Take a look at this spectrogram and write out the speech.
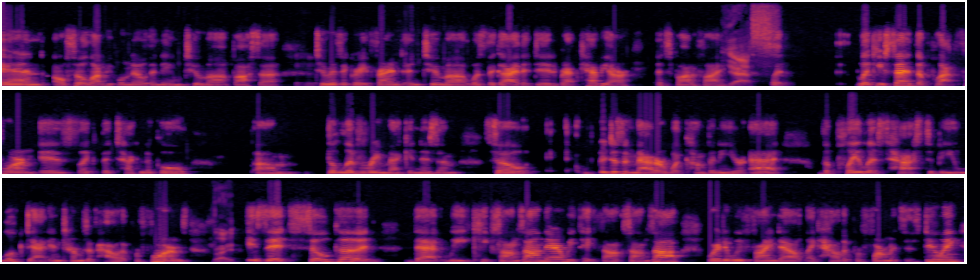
and also a lot of people know the name Tuma Basa. Mhm. is a great friend, and Tuma was the guy that did Rap Caviar at Spotify. Yes. But like you said, the platform is like the technical um, delivery mechanism. So it doesn't matter what company you're at, the playlist has to be looked at in terms of how it performs. right. Is it so good that we keep songs on there, we take th- songs off? Where do we find out like how the performance is doing?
